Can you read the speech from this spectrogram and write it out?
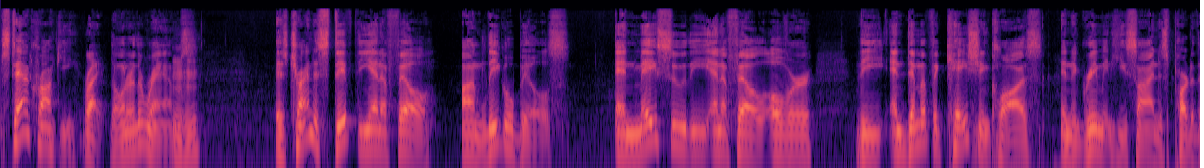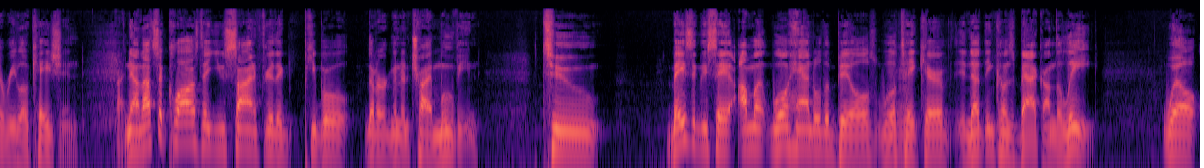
Stan Kroenke, Right. Mm-hmm. the owner of the Rams, is trying to stiff the NFL on legal bills and may sue the NFL over the indemnification clause in agreement he signed as part of the relocation. Now, that's a clause that you sign if you're the people that are going to try moving to basically say, I'm a, we'll handle the bills, we'll take care of it, nothing comes back on the league. Well,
